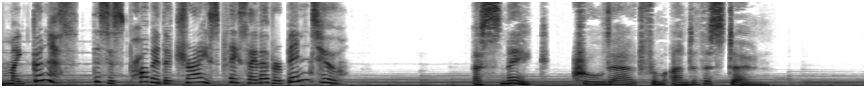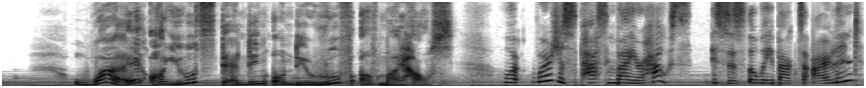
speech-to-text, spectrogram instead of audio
My goodness, this is probably the driest place I've ever been to. A snake crawled out from under the stone. Why are you standing on the roof of my house? We're, we're just passing by your house. Is this the way back to Ireland?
